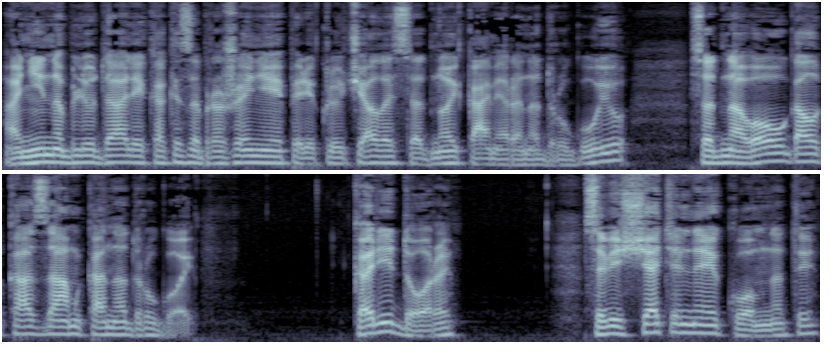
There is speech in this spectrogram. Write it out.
Они наблюдали, как изображение переключалось с одной камеры на другую, с одного уголка замка на другой. Коридоры, совещательные комнаты,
